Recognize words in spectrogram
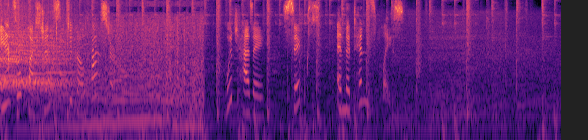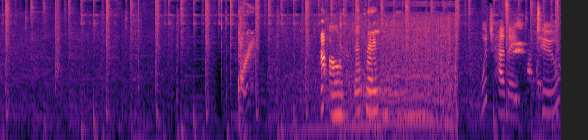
Answer questions to go faster. Which has a 6 in the tens place? Uh-oh, that's a Which has a 2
